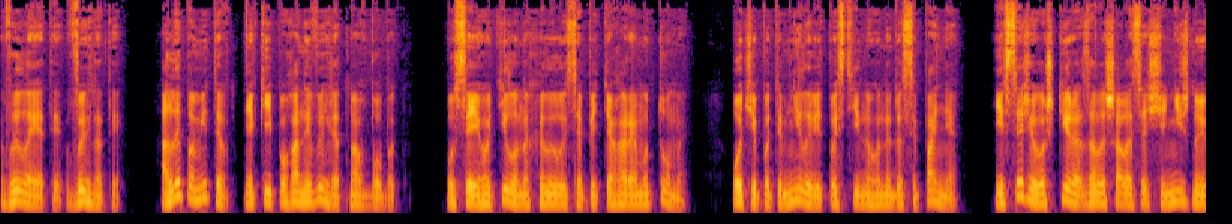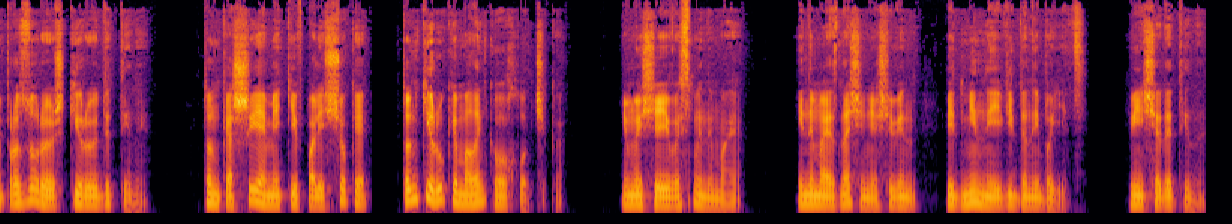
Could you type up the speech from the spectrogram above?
вилаяти, вигнати, але помітив, який поганий вигляд мав Бобик. Усе його тіло нахилилося під тягарем утоми, очі потемніли від постійного недосипання, і все ж його шкіра залишалася ще ніжною прозорою шкірою дитини. Тонка шия, м'які впалі щоки, тонкі руки маленького хлопчика. Йому ще й восьми немає. І немає значення, що він відмінний і відданий боєць. Він ще дитина,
